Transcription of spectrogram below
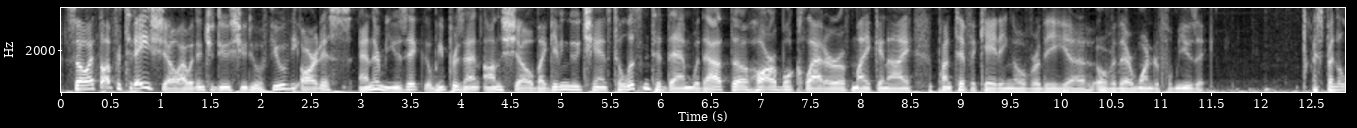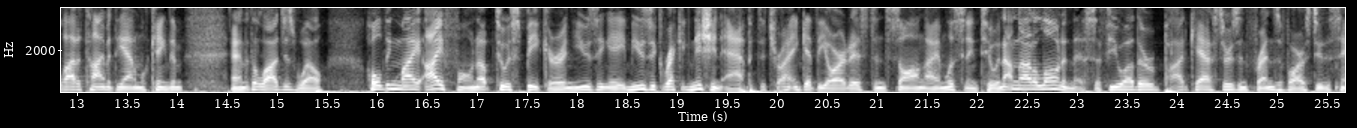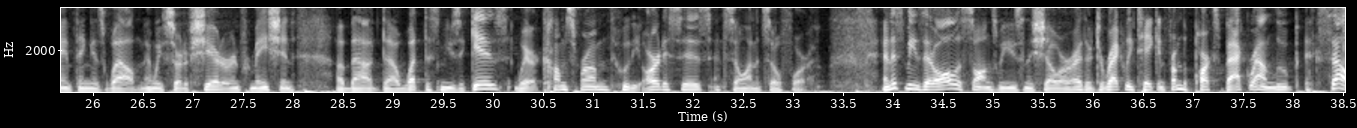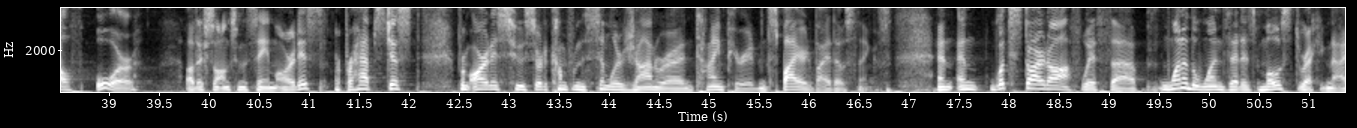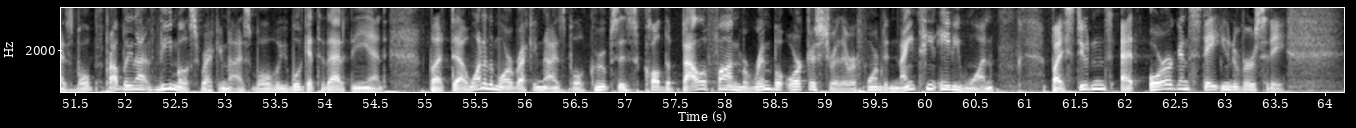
So I thought for today's show, I would introduce you to a few of the artists and their music that we present on the show by giving you a chance to listen to them without the horrible clatter of Mike and I pontificating over the uh, over their wonderful music. I spend a lot of time at the animal kingdom and at the lodge as well holding my iPhone up to a speaker and using a music recognition app to try and get the artist and song I am listening to. And I'm not alone in this. A few other podcasters and friends of ours do the same thing as well. And we've sort of shared our information about uh, what this music is, where it comes from, who the artist is, and so on and so forth. And this means that all the songs we use in the show are either directly taken from the park's background loop itself or other songs from the same artist, or perhaps just from artists who sort of come from the similar genre and time period, inspired by those things. And and let's start off with uh, one of the ones that is most recognizable, probably not the most recognizable. We will get to that at the end, but uh, one of the more recognizable groups is called the Balafon Marimba Orchestra. They were formed in 1981 by students at Oregon State University.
